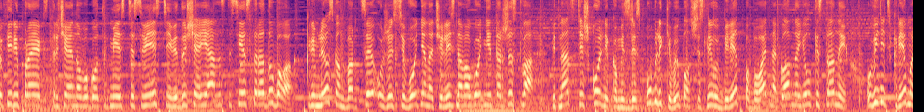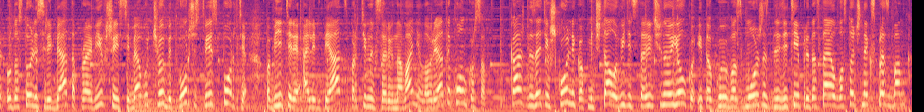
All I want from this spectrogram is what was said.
В эфире проект «Встречай Новый год вместе с Вести» ведущая я Анастасия Стародубова. В Кремлевском дворце уже сегодня начались новогодние торжества. 15 школьникам из республики выпал счастливый билет побывать на главной елке страны. Увидеть Кремль удостоились ребята, проявившие себя в учебе, творчестве и спорте. Победители олимпиад, спортивных соревнований, лауреаты конкурсов. Каждый из этих школьников мечтал увидеть столичную елку, и такую возможность для детей предоставил Восточный экспресс-банк.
